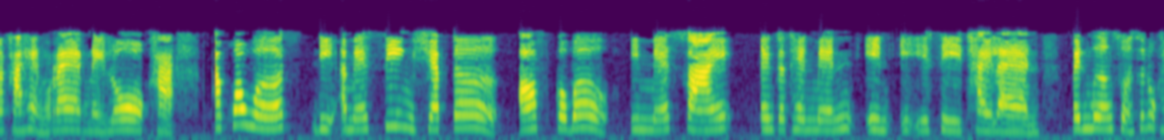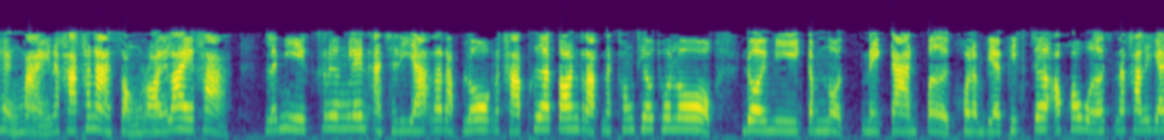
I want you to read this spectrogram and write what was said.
นะคะ แห่งแรกในโลกค่ะ Aquaverse The Amazing Chapter of Global Immersive Science Entertainment in EEC Thailand เป็นเมืองสวนสนุกแห่งใหม่นะคะ ขนาด 200 ไร่ค่ะ และมีเครื่องเล่นอัจฉริยะระดับโลกนะคะ เพื่อต้อนรับนักท่องเที่ยวทั่วโลก โดยมีกำหนดในการเปิดโคลัมเบียพิกเจอร์อัลควาเวิร์สนะคะระยะ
